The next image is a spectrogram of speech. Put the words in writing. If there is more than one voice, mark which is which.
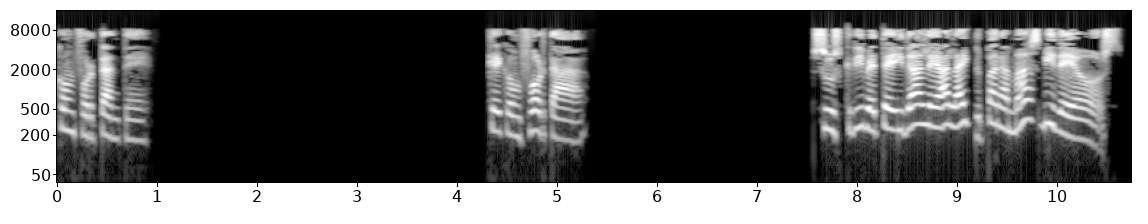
Speaker 1: Confortante. Que conforta. Suscríbete y dale a like para más videos.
